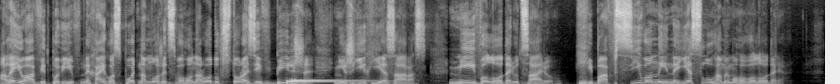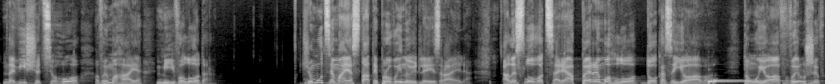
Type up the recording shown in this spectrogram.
Але Йоав відповів: Нехай Господь намножить свого народу в сто разів більше, ніж їх є зараз. Мій володарю царю. Хіба всі вони не є слугами мого володаря? Навіщо цього вимагає мій володар? Чому це має стати провиною для Ізраїля? Але слово царя перемогло докази Йоава. Тому Йоав вирушив,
